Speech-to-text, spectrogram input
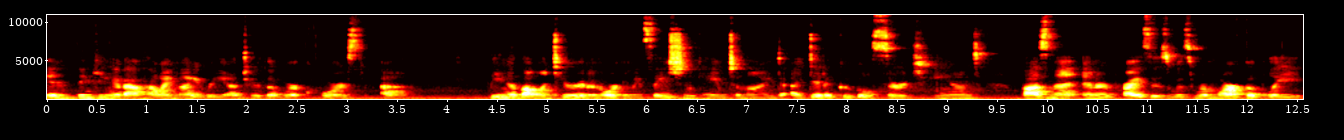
in thinking about how I might re enter the workforce, um, being a volunteer in an organization came to mind. I did a Google search, and Bosma Enterprises was remarkably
